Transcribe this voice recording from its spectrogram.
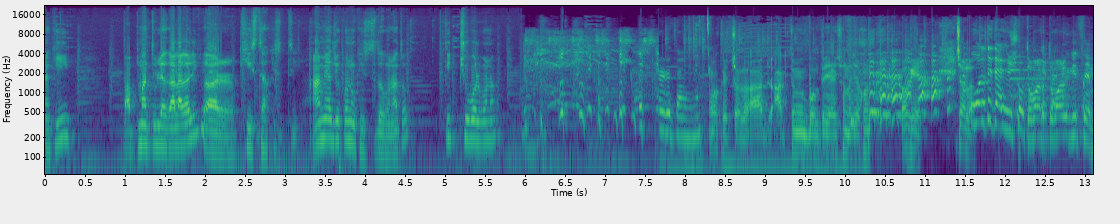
নাকি পাপমা তুলে গালাগালি আর খিস্তা খিস্তি আমি আজ কোনো খিস্তি দেবো না তো কিচ্ছু বলবো না জানি না ওকে চলো আর আর তুমি বলতে চাইছো না যখন ওকে চলো বলতে চাইছি সত্যি তোমার যেটা। তোমারও কি সেম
